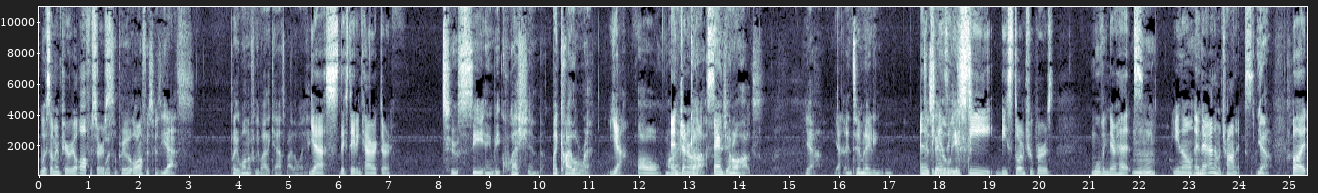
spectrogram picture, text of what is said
with some imperial officers. with some imperial officers. Yes. Played wonderfully by the cast, by the way. yes, they stayed in character. To see and be questioned by Kylo Ren. Yeah, Oh my And General God. Hux. And General Hux. Yeah. yeah. Intimidating. And the to thing say is the you see these stormtroopers moving their heads, Mm-hmm. you know, and they're animatronics, Yeah. but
